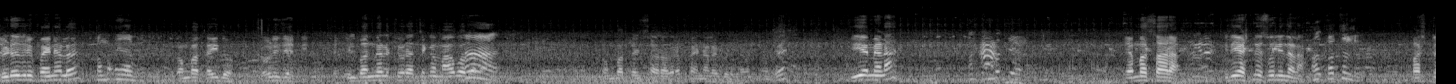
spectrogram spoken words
ಬಿಡೋದ್ರಿ ಫೈನಲ್ ತೊಂಬತ್ತೈದು ಗೌಳಿ ಜಾತಿ ಇಲ್ಲಿ ಬಂದ್ಮೇಲೆ ಚೂರು ಹಚ್ಚಕ್ಕೆ ಮಾಡ್ಬೋದು ತೊಂಬತ್ತೈದು ಸಾವಿರ ಆದರೆ ಫೈನಲ್ ಆಗಿ ಬಿಡ್ತಾರೆ ನೋಡ್ರಿ. ಇ ಎಂ ಅಣ್ಣ ಎಂಬತ್ತು ಸಾವಿರ. ಇದು ಎಷ್ಟನೇ ಸೂಲಿಂದ ಅಣ್ಣ? ಫಸ್ಟ್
